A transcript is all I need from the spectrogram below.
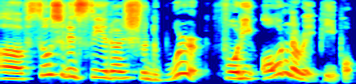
of socialist theater should work for the ordinary people.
